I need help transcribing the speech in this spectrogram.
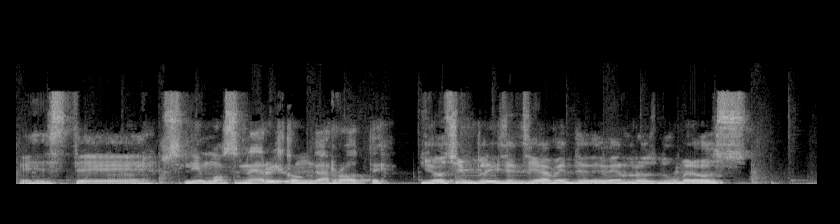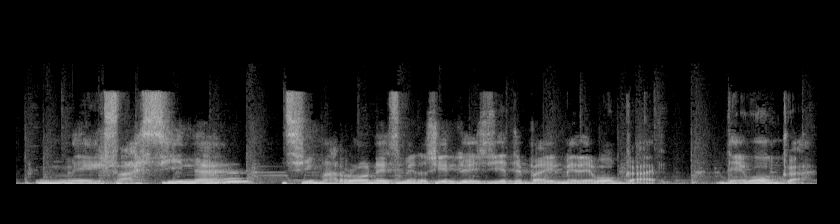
Este. Pues limosnero y con garrote. Yo simple y sencillamente de ver los números, Me fascina Cimarrones menos 117 para irme de boca. eh. De boca.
